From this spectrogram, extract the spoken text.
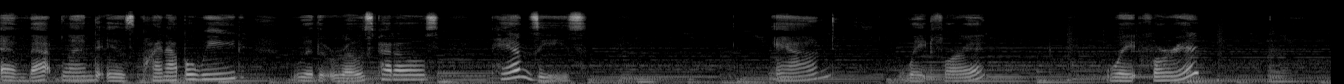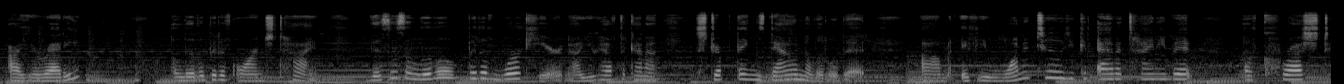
And that blend is pineapple weed with rose petals, pansies, and wait for it. Wait for it. Are you ready? A little bit of orange thyme. This is a little bit of work here. Now you have to kind of strip things down a little bit. Um, if you wanted to, you could add a tiny bit of crushed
